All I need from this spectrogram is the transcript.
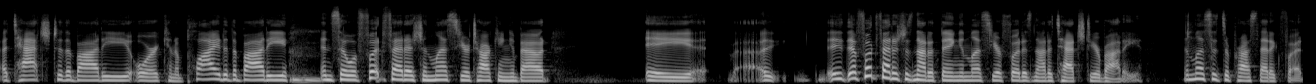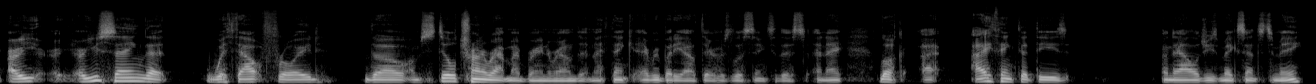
attach to the body or can apply to the body. Mm-hmm. And so a foot fetish, unless you're talking about a, Uh, a a foot fetish is not a thing unless your foot is not attached to your body. Unless it's a prosthetic foot. Are you are you saying that without Freud, though, I'm still trying to wrap my brain around it, and I think everybody out there who's listening to this, and I look, I I think that these analogies make sense to me,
